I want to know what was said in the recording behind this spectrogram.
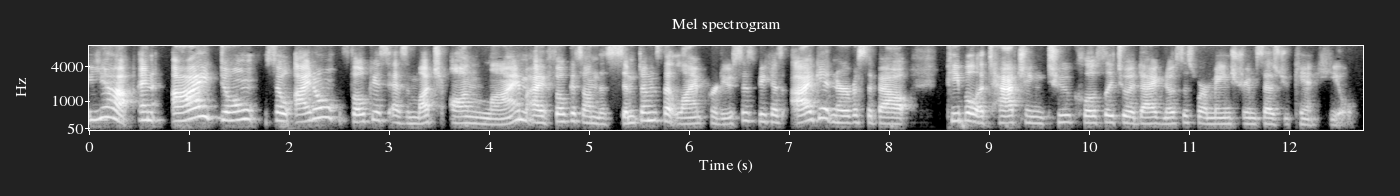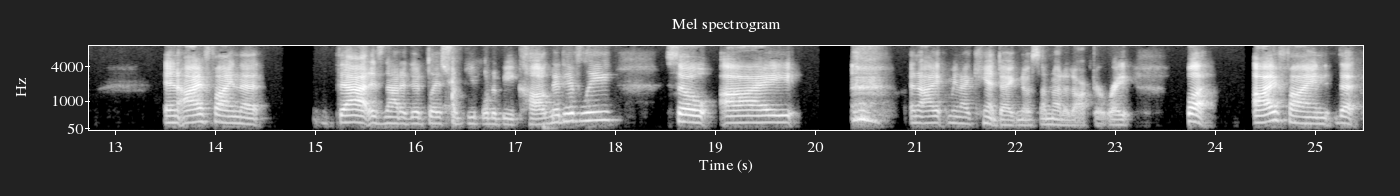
Yeah. And I don't, so I don't focus as much on Lyme. I focus on the symptoms that Lyme produces because I get nervous about people attaching too closely to a diagnosis where mainstream says you can't heal. And I find that that is not a good place for people to be cognitively. So I, and I, I mean, I can't diagnose, I'm not a doctor, right? But I find that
